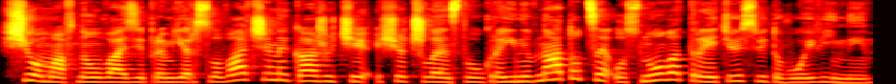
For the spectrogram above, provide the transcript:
Що мав на увазі прем'єр Словаччини, кажучи, що членство України в НАТО це основа третьої світової війни.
